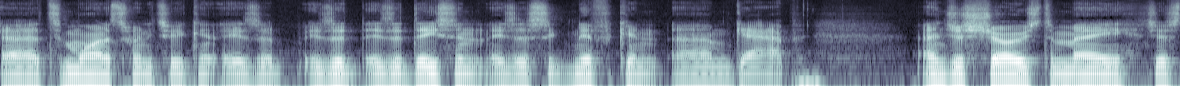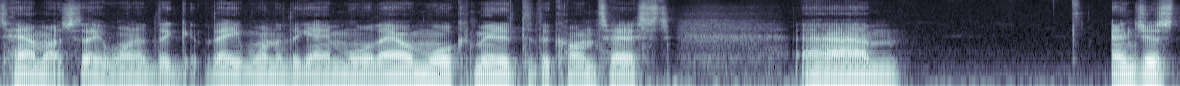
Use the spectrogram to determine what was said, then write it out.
uh, to minus twenty two is a is a is a decent is a significant um, gap, and just shows to me just how much they wanted the they wanted the game more. They were more committed to the contest, um, and just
